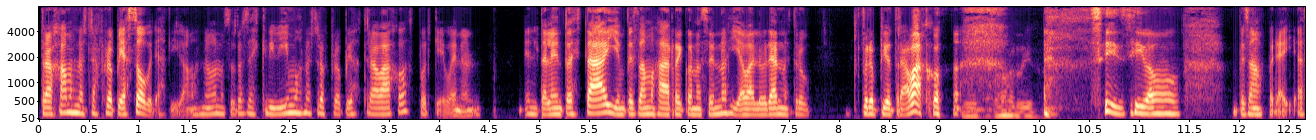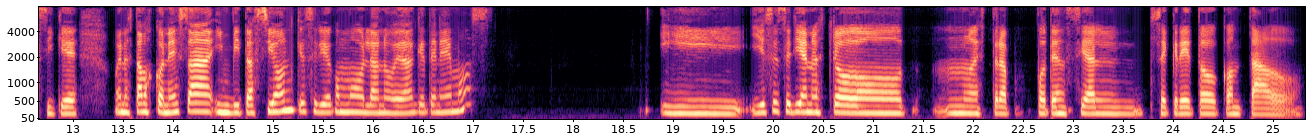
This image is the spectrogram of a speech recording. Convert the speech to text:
trabajamos nuestras propias obras, digamos, ¿no? Nosotros escribimos nuestros propios trabajos porque, bueno, el talento está y empezamos a reconocernos y a valorar nuestro propio trabajo. Sí, sí, vamos, empezamos por ahí. Así que, bueno, estamos con esa invitación que sería como la novedad que tenemos. Y, y ese sería nuestro, nuestra potencial secreto contado.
